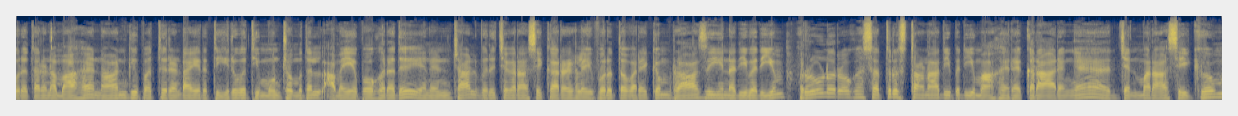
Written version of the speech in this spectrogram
ஒரு தருணமாக நான்கு பத்து ரெண்டாயிரத்தி இருபத்தி மூன்று முதல் அமைய போகிறது. ஏனென்றால் விருச்சக ராசிக்காரர்களை பொறுத்த வரைக்கும் ராசியின் அதிபதியும் ரூணரோக சத்ருஸ்தானாதிபதியுமாக இருக்கிறாருங்க. ஜென்ம ராசிக்கும்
